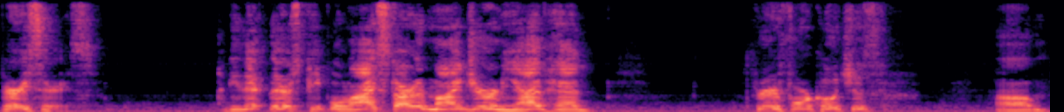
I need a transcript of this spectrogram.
Very serious. I mean, there, there's people, when I started my journey, I've had three or four coaches, um,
